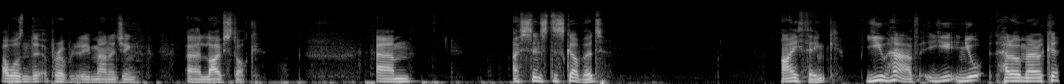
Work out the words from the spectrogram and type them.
I wasn't appropriately managing uh, livestock. Um, I've since discovered. I think you have you in your Hello America.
